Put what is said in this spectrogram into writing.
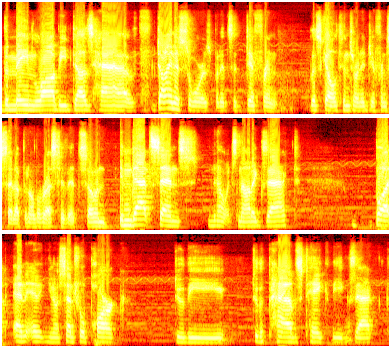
the main lobby does have dinosaurs but it's a different the skeletons are in a different setup and all the rest of it. So in, in that sense no it's not exact. But and, and you know central park do the do the paths take the exact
